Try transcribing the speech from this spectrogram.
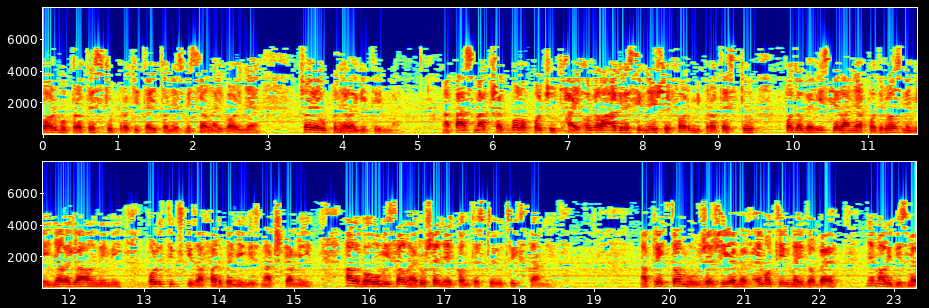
formu protestu proti tejto nezmyselnej vojne, čo je úplne legitímne. Na pásmach však bolo počuť aj oveľa agresívnejšie formy protestu v podobe vysielania pod rôznymi nelegálnymi, politicky zafarbenými značkami alebo úmyselné rušenie kontestujúcich staníc. Napriek tomu, že žijeme v emotívnej dobe, nemali by sme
